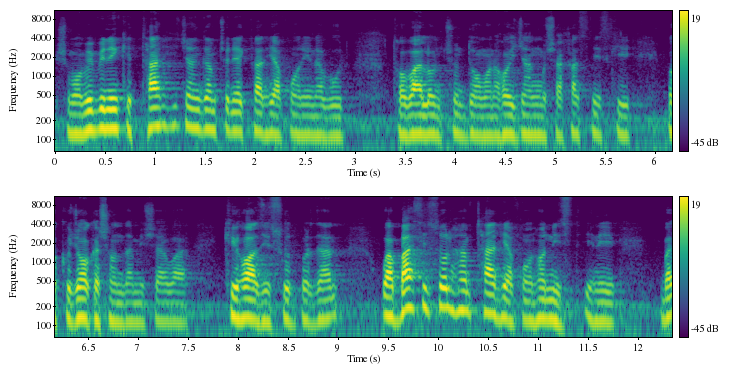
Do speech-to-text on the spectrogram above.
شما ببینید که طرح جنگ هم چون یک طرح افغانی نبود. تا به الان چون دامنه های جنگ مشخص نیست که به کجا کشانده میشه و کیها از این سود بردن. و بحث صلح هم طرح افغان ها نیست. یعنی ب...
